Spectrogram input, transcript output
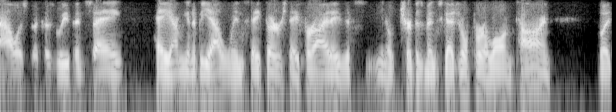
now is because we've been saying, hey, I'm going to be out Wednesday, Thursday, Friday. This, you know, trip has been scheduled for a long time. But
